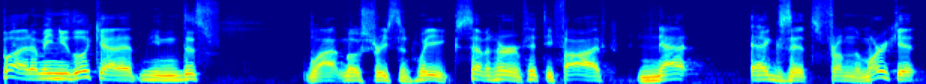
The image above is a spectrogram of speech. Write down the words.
But I mean, you look at it. I mean, this most recent week, 755 net exits from the market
